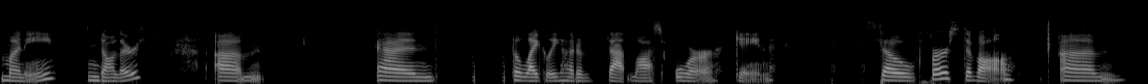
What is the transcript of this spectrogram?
money, in dollars, um, and the likelihood of that loss or gain. So, first of all, um,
